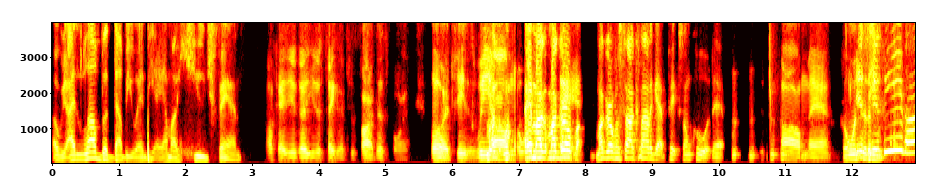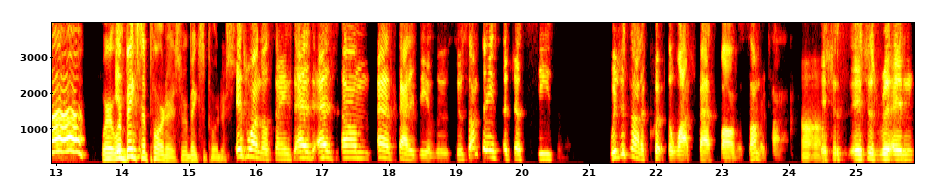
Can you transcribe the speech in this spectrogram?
Over. I love the WNBA. I'm a huge fan. Okay, you you just taking it too far at this point. Lord Jesus, we my, all know. Hey, my, my girl, my girl from South Carolina got picked, so I'm cool with that. Oh man, going it's, to the fever. We're we're big supporters. We're big supporters. It's one of those things, as as um as Scotty D alludes to. Some things are just seasonal. We're just not equipped to watch basketball in the summertime. Uh-uh. It's just it's just and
